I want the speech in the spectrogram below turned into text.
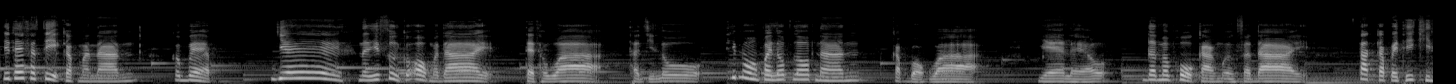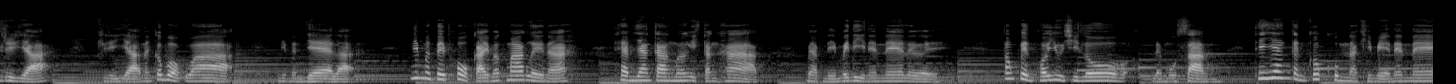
ที่ได้สติกลับมานั้น ก็แบบ เย่ในที่สุดก็ออกมาได้ แต่ทว่าทันจิโร่ที่มองไปรอบๆนั้น กลับบอกว่า แย่แล้วดินมาโผล่กลางเมืองซะได้ ตัดกลับไปที่คิริยะ คิริยะนั้นก็บอกว่า นี่มันแย่ละ นี่มันไปโผล่ไกลมากๆเลยนะ แถมยังกลางเมืองอีกต่างหาก แบบนี้ไม่ดีแน่ๆเลย ต้องเป็นเพราะยูชิโร่และมูซันที่แย่งกันควบคุมนาคิเมะแน่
